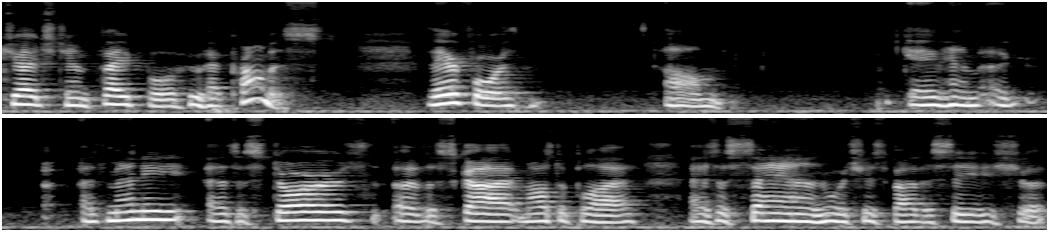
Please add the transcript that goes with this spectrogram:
judged him faithful who had promised. Therefore, um, gave him a, as many as the stars of the sky multiplied as the sand which is by the sea should,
